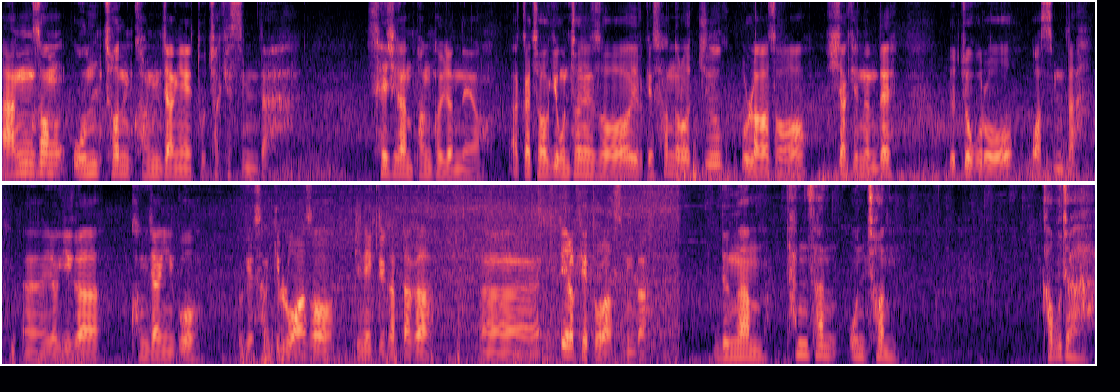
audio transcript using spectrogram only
앙성 온천 광장에 도착했습니다. 3시간 반 걸렸네요. 아까 저기 온천에서 이렇게 산으로 쭉 올라가서 시작했는데 이쪽으로 왔습니다. 어, 여기가 광장이고 여기 산길로 와서 비내길 갔다가 어, 이렇게 돌아왔습니다. 능암 탄산 온천 가보자.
